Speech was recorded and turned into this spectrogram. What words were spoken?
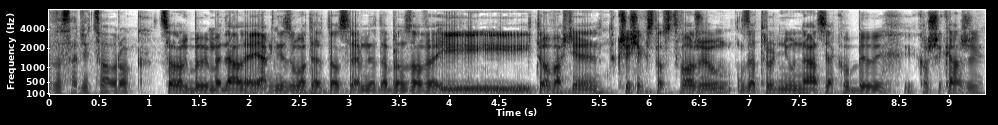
w zasadzie co rok. Co rok były medale, jak nie złote, to srebrne, to brązowe i, i to właśnie Krzysiek to stworzył, zatrudnił nas jako byłych koszykarzy.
